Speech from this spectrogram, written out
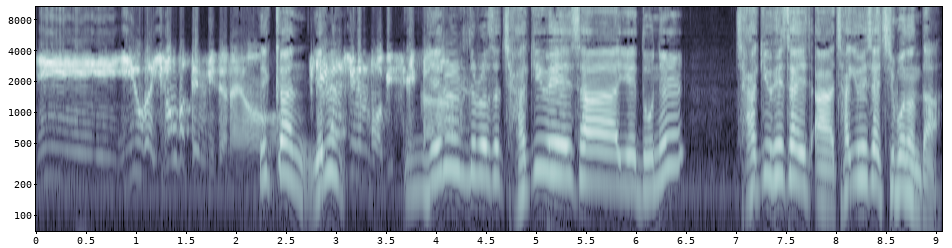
이 이유가 이런 것 때문이잖아요. 그러니까 예를-. 예를 들어서 자기 회사의 돈을 자기 회사에 아 자기 회사에 집어넣는다.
